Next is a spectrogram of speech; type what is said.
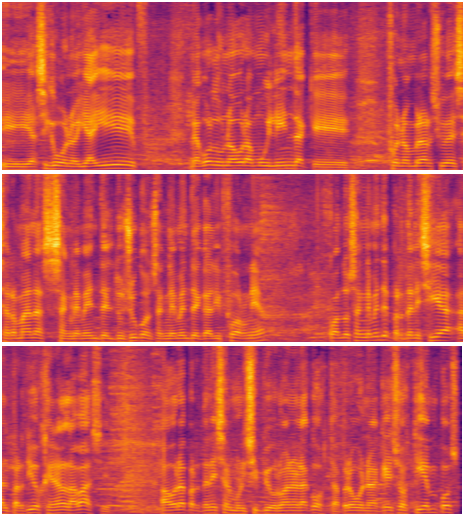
Y así que bueno, y ahí me acuerdo de una obra muy linda que fue nombrar ciudades hermanas San Clemente del Tuyú con San Clemente de California cuando San Clemente pertenecía al Partido General La Base, ahora pertenece al municipio urbano de la costa, pero bueno, en aquellos tiempos,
